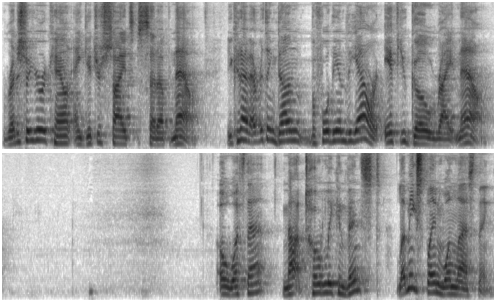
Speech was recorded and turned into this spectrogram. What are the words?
Register your account and get your sites set up now. You can have everything done before the end of the hour if you go right now. Oh, what's that? Not totally convinced? Let me explain one last thing.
